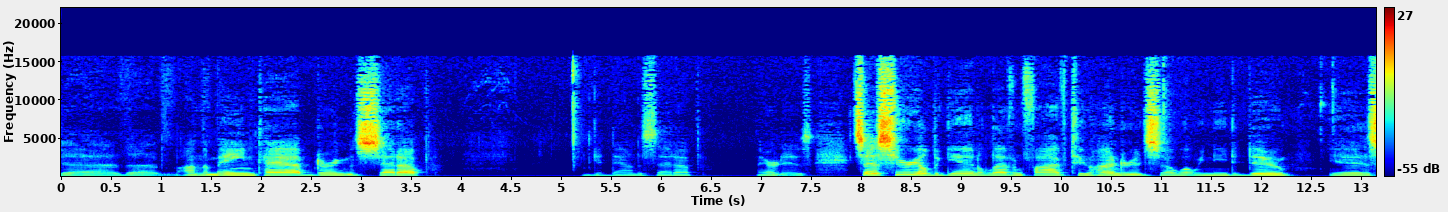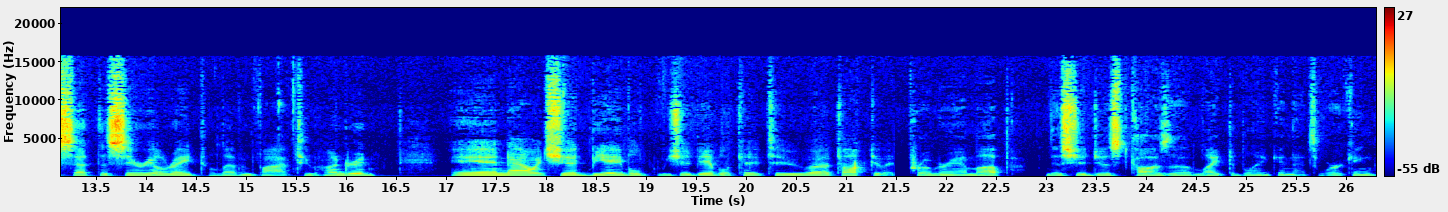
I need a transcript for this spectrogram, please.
uh, the on the main tab during the setup. Get down to setup. There it is. It says serial begin 115200. So what we need to do is set the serial rate to 115200 and now it should be able we should be able to, uh, talk to it. Program up. This should just cause a light to blink and that's working.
